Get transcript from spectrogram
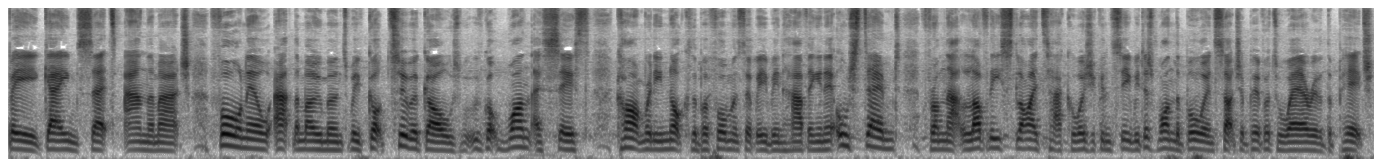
be game set and the match. 4-0 at the moment. We've got two goals. We've got one assist. Can't really knock the performance that we've been having and it all stemmed from that lovely slide tackle. As you can see, we just won the ball in such a pivotal area of the pitch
